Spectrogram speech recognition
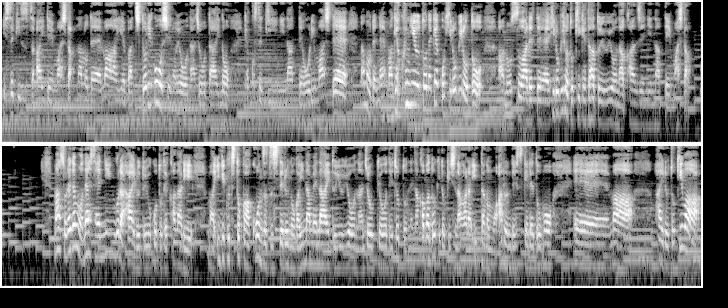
一席ずつ空いていました。なので、まあ言えば千鳥格子のような状態の客席になっておりまして、なのでね、まあ逆に言うとね、結構広々と、あの、座れて、広々と聞けたというような感じになっていました。まあそれでもね、1000人ぐらい入るということでかなり、まあ入り口とか混雑してるのが否めないというような状況で、ちょっとね、半ばドキドキしながら行ったのもあるんですけれども、えー、まあ、入るときは、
